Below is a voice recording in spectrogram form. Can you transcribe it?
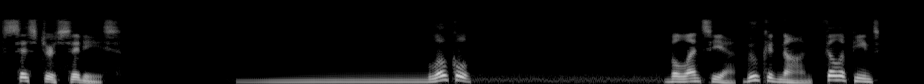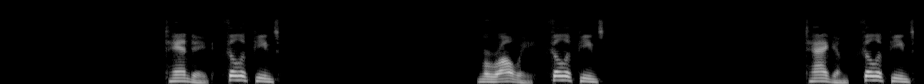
Sister cities Local Valencia, Bukidnon, Philippines Tandag, Philippines Marawi, Philippines Tagum, Philippines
